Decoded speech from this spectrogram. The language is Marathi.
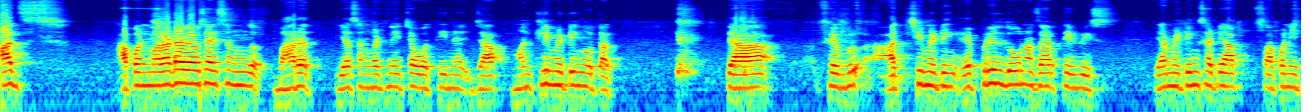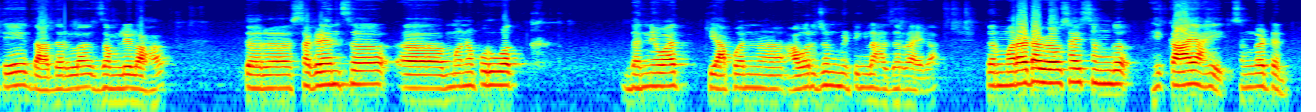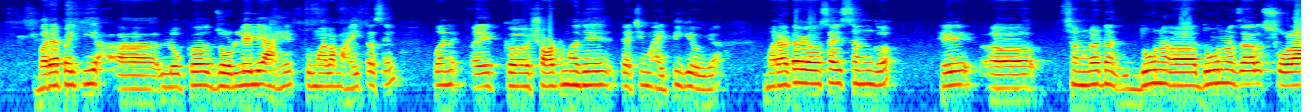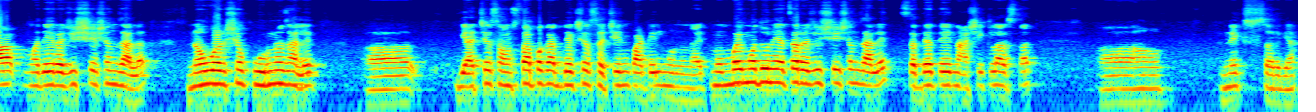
आज आपण मराठा व्यवसाय संघ भारत या संघटनेच्या वतीने ज्या मंथली मीटिंग होतात त्या फेब्रु आजची मीटिंग एप्रिल दोन हजार तेवीस या मीटिंगसाठी आप आपण इथे दादरला जमलेलो आहात. तर सगळ्यांचं मनपूर्वक धन्यवाद की आपण आवर्जून मीटिंगला हजर राहिला. तर मराठा व्यवसाय संघ हे काय आहे? संघटन बऱ्यापैकी लोक जोडलेली आहेत तुम्हाला माहीत असेल. पण एक शॉर्टमध्ये त्याची माहिती घेऊया. मराठा व्यवसाय संघ हे संघटन दोन दोन हजार सोळामध्ये रजिस्ट्रेशन झालं. नऊ वर्ष पूर्ण झालेत. याचे संस्थापक अध्यक्ष सचिन पाटील म्हणून आहेत. मुंबईमधून याचं रजिस्ट्रेशन झालेत. सध्या ते नाशिकला असतात. नेक्स्ट सर घ्या.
